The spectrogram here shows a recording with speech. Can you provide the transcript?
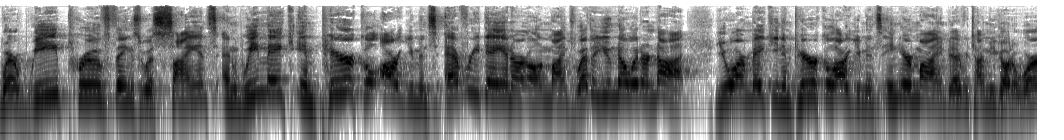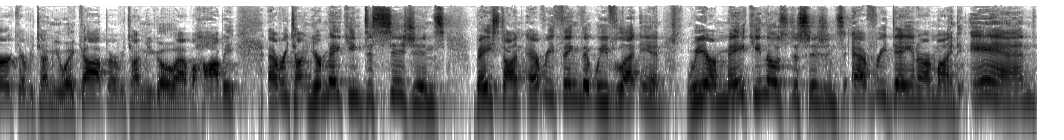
where we prove things with science and we make empirical arguments every day in our own minds, whether you know it or not. You are making empirical arguments in your mind every time you go to work, every time you wake up, every time you go have a hobby, every time you're making decisions based on everything that we've let in. We are making those decisions every day in our mind. And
